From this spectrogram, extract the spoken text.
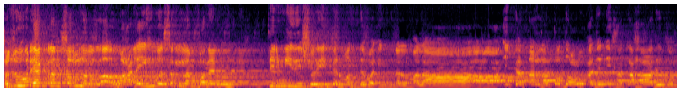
হুজুর আকরাম সাল্লাল্লাহু আলাইহি ওয়াসাল্লাম বলেন তিরমিজি শরীফের মধ্যে, ওয়া ইন্নাল মালাইকাতা লা তাদউ আজনিহাতাহা রিদান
